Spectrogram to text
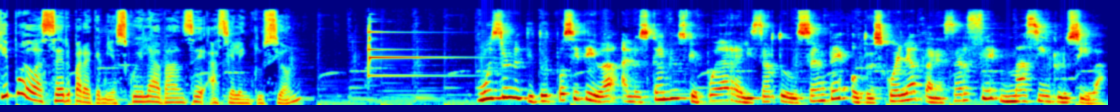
¿Qué puedo hacer para que mi escuela avance hacia la inclusión? Muestra una actitud positiva a los cambios que pueda realizar tu docente o tu escuela para hacerse más inclusiva.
